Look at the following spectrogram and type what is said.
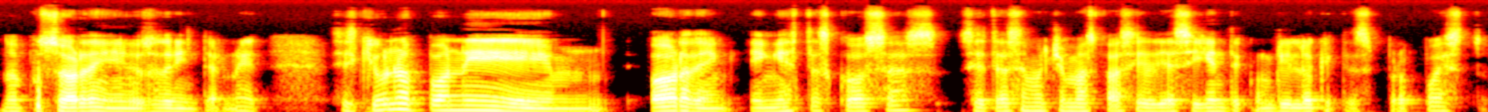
no puso orden en el uso del Internet. Si es que uno pone mm, orden en estas cosas, se te hace mucho más fácil el día siguiente cumplir lo que te has propuesto.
